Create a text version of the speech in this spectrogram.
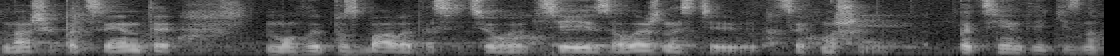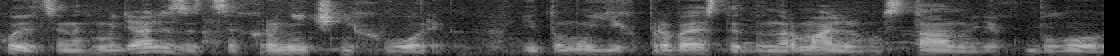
наші пацієнти могли позбавитися цього цієї залежності від цих машин. Пацієнти, які знаходяться на гемодіалізі, це хронічні хворі. І тому їх привести до нормального стану, як було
